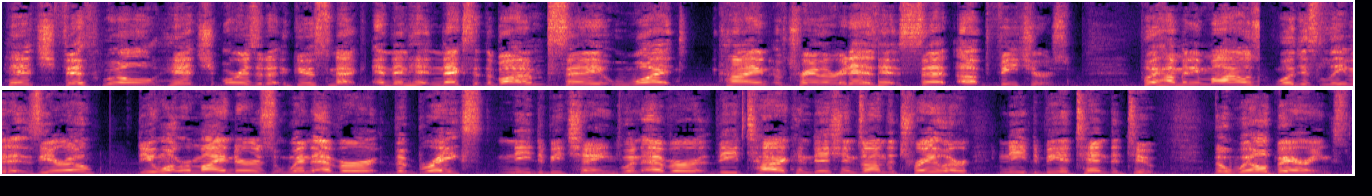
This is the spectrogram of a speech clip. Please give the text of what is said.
hitch, fifth wheel hitch, or is it a gooseneck? And then hit next at the bottom, say what kind of trailer it is. Hit set up features. Put how many miles, we'll just leave it at zero. Do you want reminders whenever the brakes need to be changed? Whenever the tire conditions on the trailer need to be attended to? The wheel bearings,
